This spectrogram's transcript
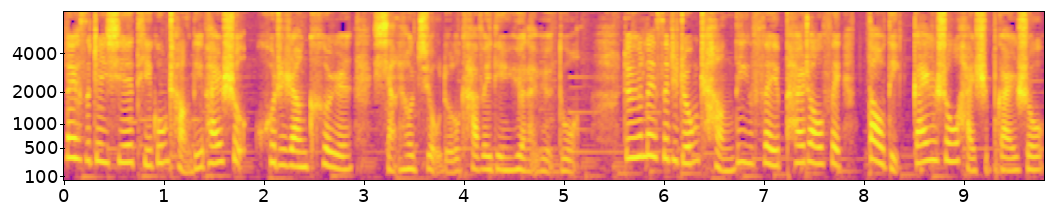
类似这些提供场地拍摄或者让客人想要久留的咖啡店越来越多。对于类似这种场地费、拍照费，到底该收还是不该收，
